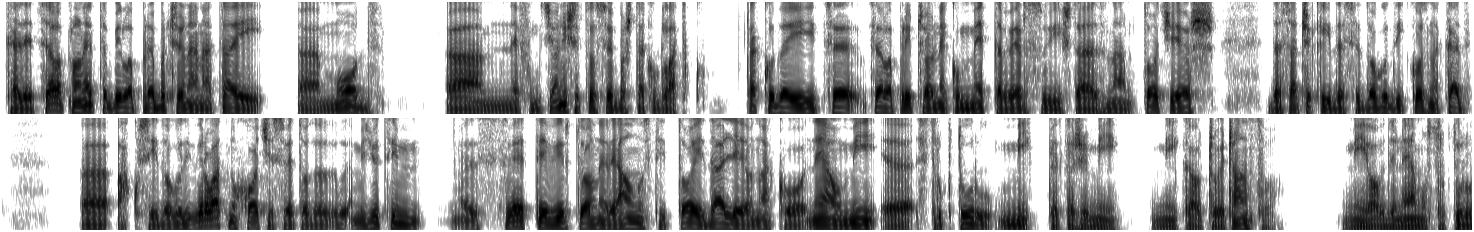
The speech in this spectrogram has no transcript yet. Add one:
kada je cela planeta bila prebačena na taj a, mod, a, ne funkcioniše to sve baš tako glatko. Tako da i ce, cela priča o nekom metaversu i šta ja znam, to će još da sačeka i da se dogodi ko zna kad, ako se i dogodi. Verovatno hoće sve to, da, međutim, sve te virtualne realnosti, to je i dalje onako, nemamo mi e, strukturu, mi, kad kaže mi, mi kao čovečanstvo, mi ovde nemamo strukturu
